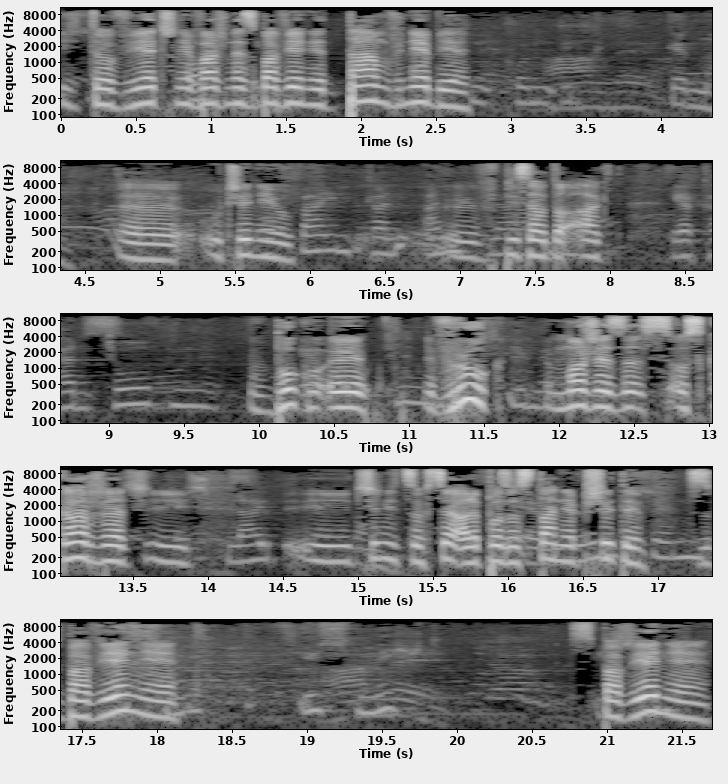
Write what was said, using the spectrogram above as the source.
I to wiecznie ważne zbawienie tam w niebie uczynił, Feind kann e, wpisał do akt. Bóg, e, wróg może oskarżać i, i czynić co chce, ale pozostanie przy tym. Zbawienie, zbawienie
